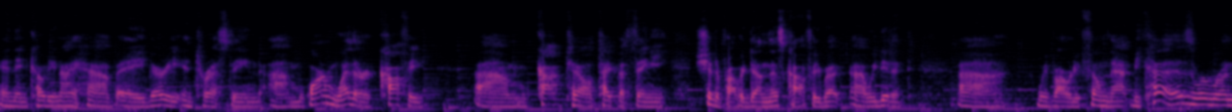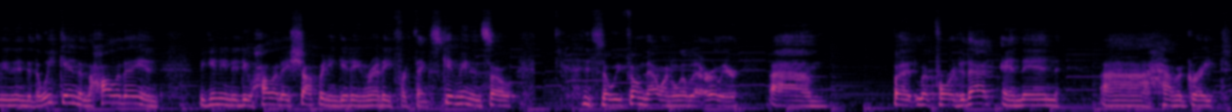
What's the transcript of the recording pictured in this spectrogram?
And then Cody and I have a very interesting um, warm weather coffee um, cocktail type of thingy. Should have probably done this coffee, but uh, we didn't. Uh, we've already filmed that because we're running into the weekend and the holiday and beginning to do holiday shopping and getting ready for Thanksgiving. And so, so we filmed that one a little bit earlier. Um, but look forward to that and then uh, have a great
